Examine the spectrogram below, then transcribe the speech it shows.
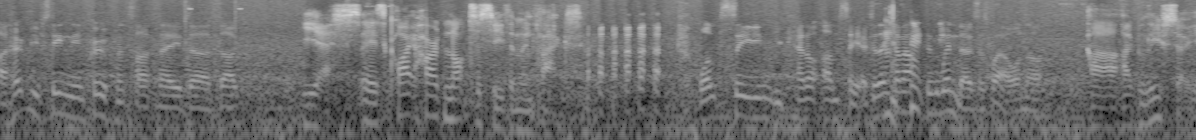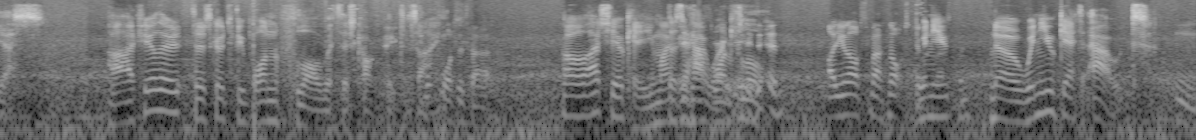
I hope you've seen the improvements I've made, uh, Doug. Yes, it's quite hard not to see them. In fact, Once seen, you cannot unsee it. Do they come out through the windows as well or not? uh, I believe so. Yes. Uh, I feel there, there's going to be one flaw with this cockpit design. What is that? Oh, actually, okay. You might. Does it might have one flaw? Is it are you going to ask Matt not to do When it, you no, when you get out, Hmm.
